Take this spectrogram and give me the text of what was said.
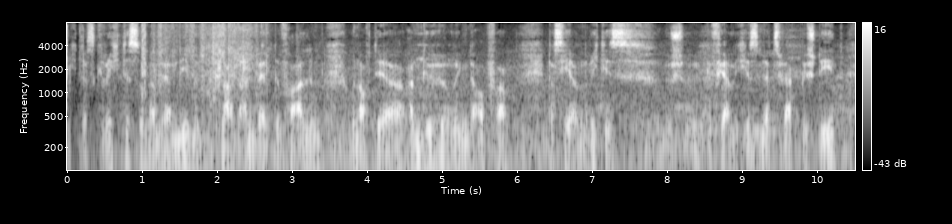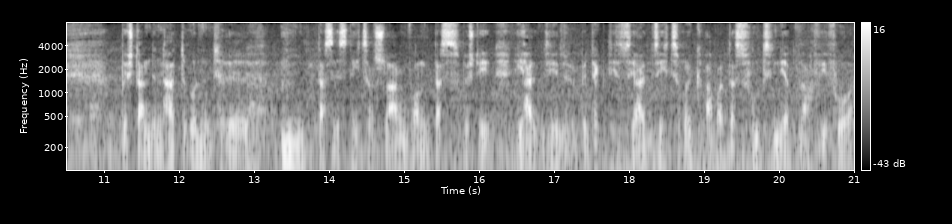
nicht des Gerichtes, sondern der Nebenklageanwälte vor allem und auch der Angehörigen der Opfer, dass hier ein richtiges gefährliches Netzwerk besteht bestanden hat und äh, das ist nicht zerschlagen worden, das besteht. Die halten sich bedeckt, sie halten sich zurück, aber das funktioniert nach wie vor.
